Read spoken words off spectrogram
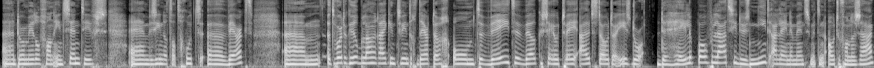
uh, door middel van incentives. En we zien dat dat goed werkt. Um, het wordt ook heel belangrijk in 2030 om te weten welke CO2-uitstoot er is door de hele populatie. Dus niet alleen de mensen met een auto van de zaak.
